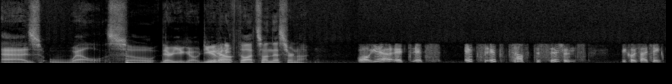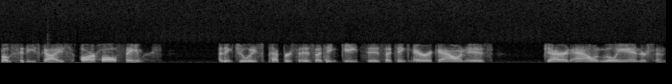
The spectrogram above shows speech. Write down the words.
as well. So there you go. Do you, You have know- any thoughts on this or not? Well, yeah, it's it's it's it's tough decisions because I think most of these guys are Hall of Famers. I think Julius Peppers is. I think Gates is. I think Eric Allen is. Jared Allen, Willie Anderson,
